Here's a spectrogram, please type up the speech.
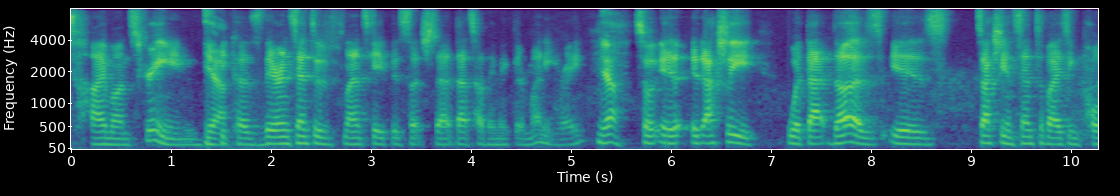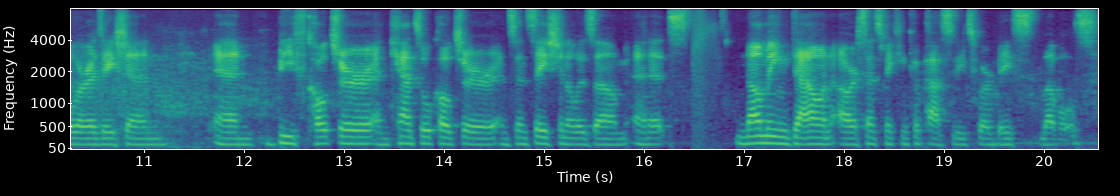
time on screen yeah. because their incentive landscape is such that that's how they make their money right? Yeah. So it, it actually what that does is it's actually incentivizing polarization and beef culture and cancel culture and sensationalism and it's numbing down our sense making capacity to our base levels.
